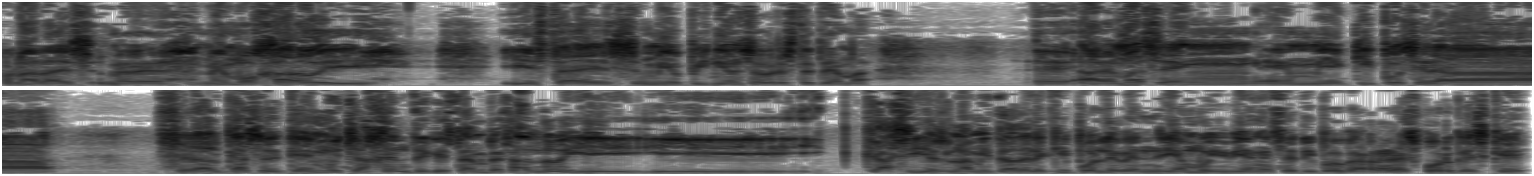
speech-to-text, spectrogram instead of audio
Pues nada es, me, he mojado y, y esta es mi opinión sobre este tema. Eh, además, en, en mi equipo se da, se da el caso de que hay mucha gente que está empezando y, casi es la mitad del equipo, le vendría muy bien ese tipo de carreras, porque es que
